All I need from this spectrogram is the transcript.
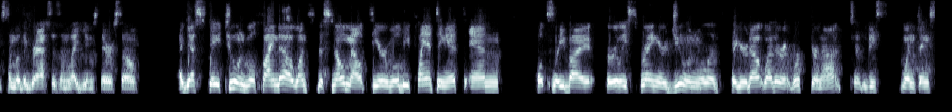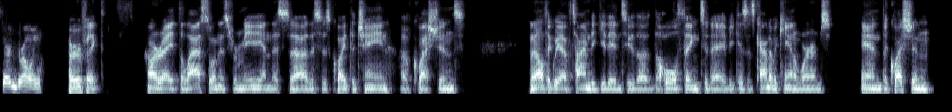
some of the grasses and legumes there. So I guess stay tuned. We'll find out once the snow melts here. We'll be planting it, and hopefully by early spring or June, we'll have figured out whether it worked or not. At least when things start growing. Perfect. All right, the last one is for me, and this uh, this is quite the chain of questions. And I don't think we have time to get into the the whole thing today because it's kind of a can of worms. And the question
